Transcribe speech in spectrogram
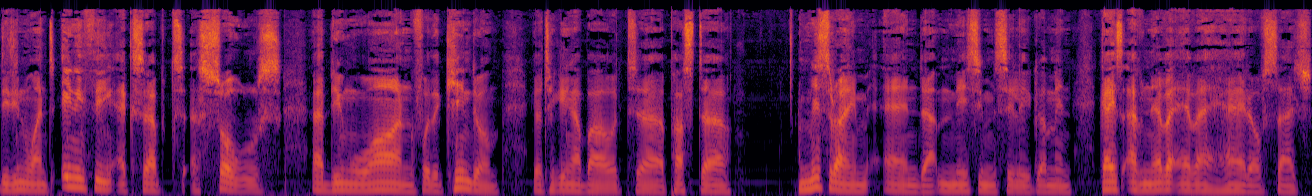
didn't want anything except uh, souls being won for the kingdom, you're talking about Pastor. Misraim and uh, Mesim Selig. I mean, guys, I've never ever heard of such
